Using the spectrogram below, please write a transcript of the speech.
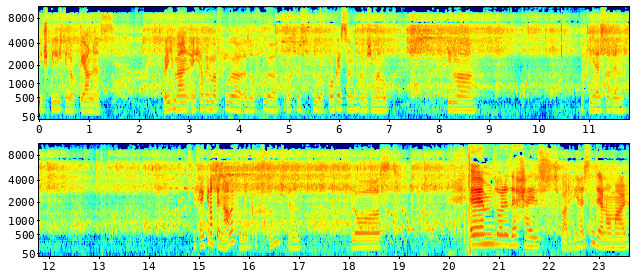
Jetzt spiele ich den auch gerne. Weil ich meine, ich habe immer früher, also früher, was heißt früher? Vorgestern habe ich immer noch immer Ach, wie heißt er denn? Mir fällt gerade der Name von dem Kackskin nicht an. Lost. Ähm, Leute, der heißt. Warte, wie heißt denn der nochmal?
